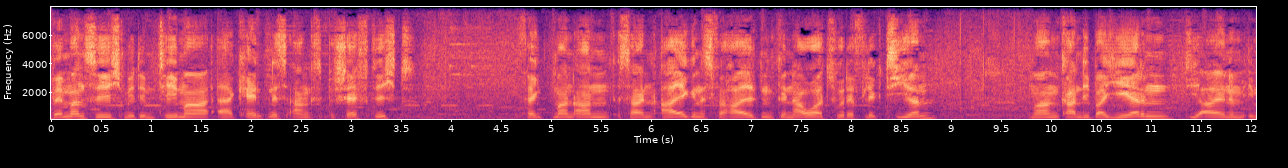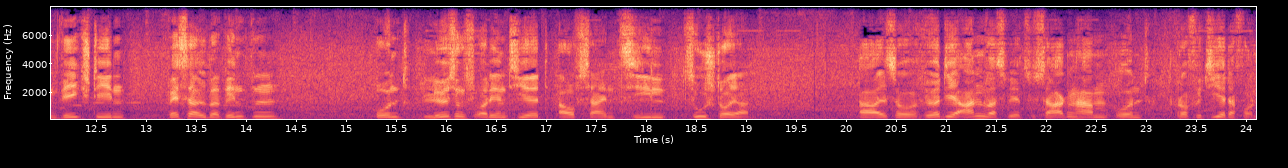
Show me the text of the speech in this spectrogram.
Wenn man sich mit dem Thema Erkenntnisangst beschäftigt, fängt man an, sein eigenes Verhalten genauer zu reflektieren. Man kann die Barrieren, die einem im Weg stehen, besser überwinden und lösungsorientiert auf sein Ziel zusteuern. Also hör dir an, was wir zu sagen haben und profitier davon.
